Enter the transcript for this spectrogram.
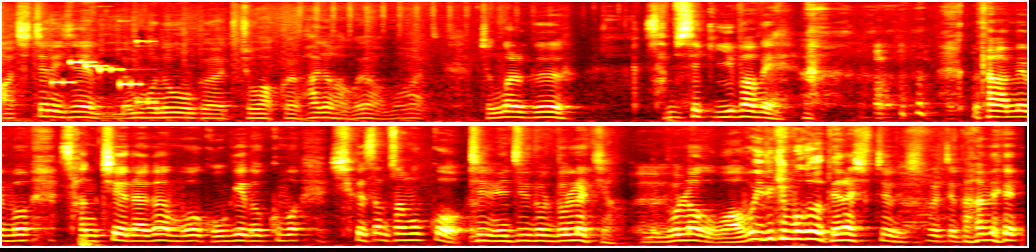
아, 첫째는 이제 너무 너무 그 좋았고요. 환영하고요. 뭐가 정말 그 삼시세끼 이밥에 그 다음에 뭐 상추에다가 뭐 고기에 넣고 뭐 시큰 쌈 싸먹고 지금 왠지 놀- 놀랐죠. 놀라고 와 뭐 이렇게 먹어도 되나 싶죠. 싶을 때 다음에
